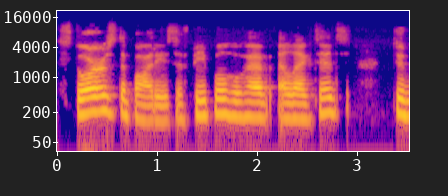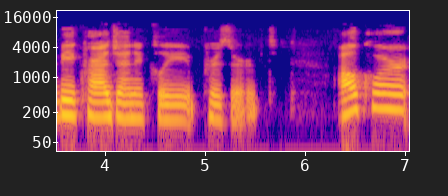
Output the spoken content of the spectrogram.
stores the bodies of people who have elected to be cryogenically preserved. Alcor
